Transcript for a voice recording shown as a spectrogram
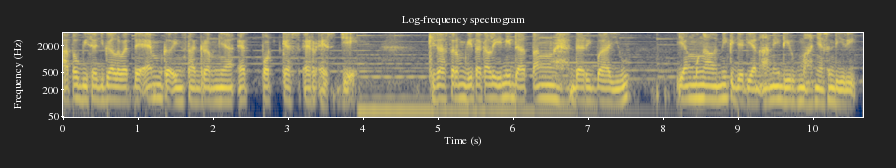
atau bisa juga lewat DM ke Instagramnya at podcastrsj. Kisah serem kita kali ini datang dari Bayu yang mengalami kejadian aneh di rumahnya sendiri.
